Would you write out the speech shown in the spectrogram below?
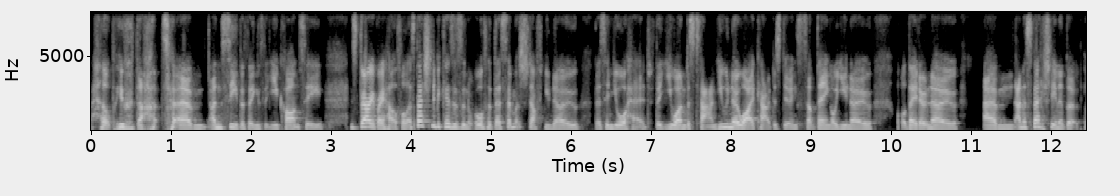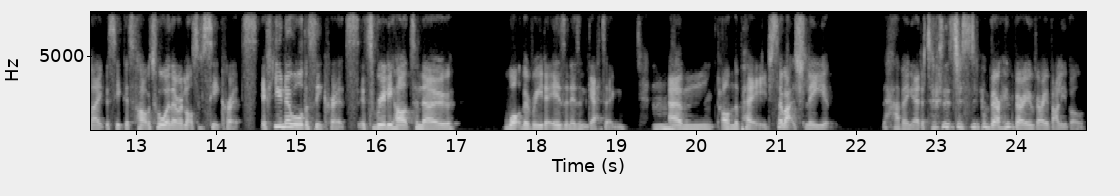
help you with that um, and see the things that you can't see is very very helpful especially because as an author there's so much stuff you know that's in your head that you understand you know why a character's doing something or you know what they don't know um, and especially in a book like the secrets of Heart where there are lots of secrets if you know all the secrets it's really hard to know what the reader is and isn't getting mm. um, on the page. So actually, having editors is just very, very, very valuable.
